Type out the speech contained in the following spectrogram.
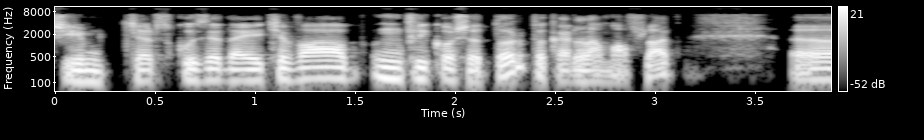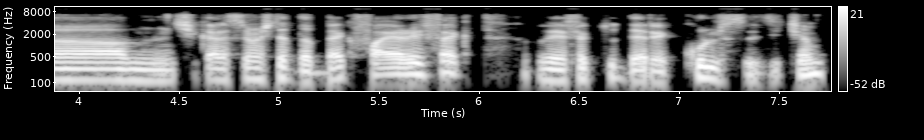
și îmi cer scuze, dar e ceva înfricoșător pe care l-am aflat uh, și care se numește the backfire effect, efectul de recul, să zicem,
